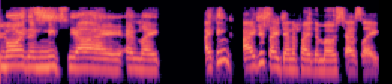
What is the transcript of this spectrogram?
more than meets the eye. And like, I think I just identify the most as like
